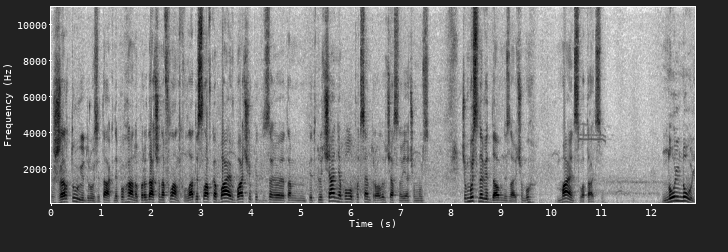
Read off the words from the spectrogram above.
Жартую, друзі. Так, непогано. Передача на фланг. Владислав Кабаєв, бачу, під, там підключання було по центру, але вчасно я чомусь, чомусь не віддав, не знаю чому. Майнц в атаці. 0-0.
